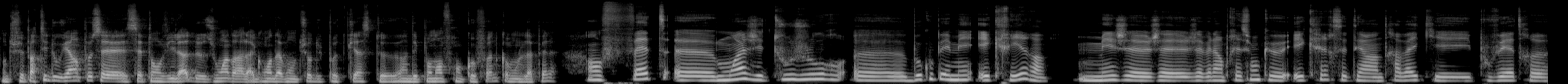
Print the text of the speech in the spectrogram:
dont tu fais partie. D'où vient un peu cette envie-là de se joindre à la grande aventure du podcast euh, indépendant francophone, comme on l'appelle? En fait, euh, moi, j'ai toujours beaucoup aimé écrire, mais j'avais l'impression que écrire c'était un travail qui pouvait être euh,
